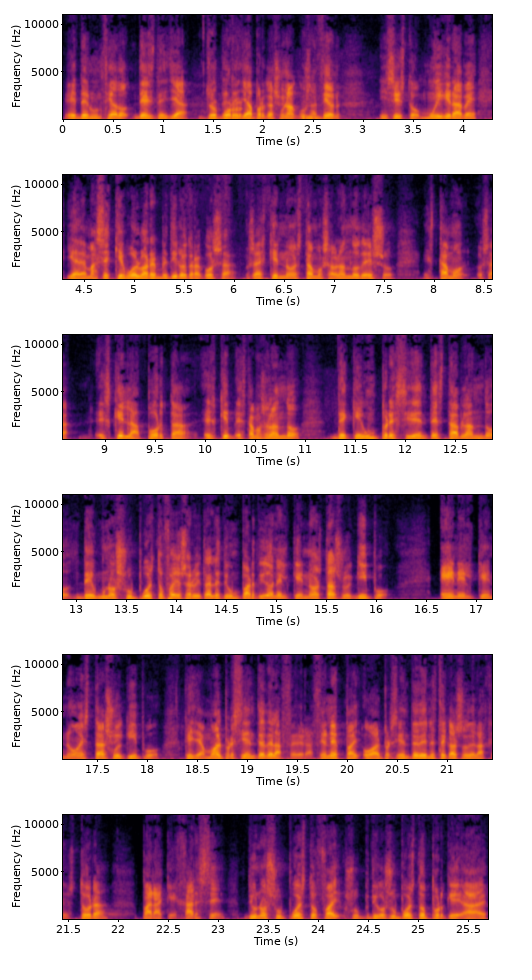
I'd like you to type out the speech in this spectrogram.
eh, denunciado desde ya. Yo desde por- ya porque es una acusación, insisto, muy grave y además es que vuelvo a repetir otra cosa. O sea, es que no estamos hablando de eso. Estamos, o sea, es que la porta, es que estamos hablando de que un presidente está hablando de unos supuestos fallos arbitrales de un partido en el que no está su equipo. En el que no está su equipo, que llamó al presidente de la Federación Española, o al presidente de, en este caso de la gestora, para quejarse de unos supuestos fallos, su- digo supuestos porque ah,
